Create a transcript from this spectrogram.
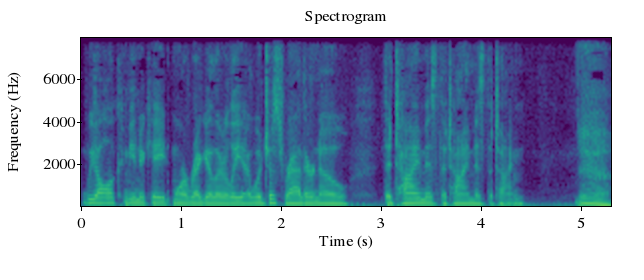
we all communicate more regularly. I would just rather know the time is the time is the time. Yeah.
